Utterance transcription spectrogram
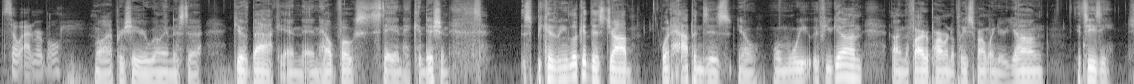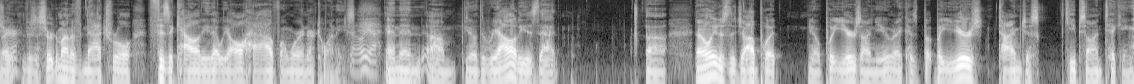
so admirable. Well, I appreciate your willingness to give back and, and help folks stay in condition. It's because when you look at this job, what happens is, you know, when we if you get on on the fire department or police department when you're young, it's easy. Sure. Right? There's a certain amount of natural physicality that we all have when we're in our 20s. Oh, yeah. And then, um, you know, the reality is that uh, not only does the job put you know put years on you, right? Because but but years time just keeps on ticking,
